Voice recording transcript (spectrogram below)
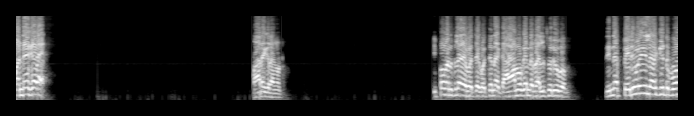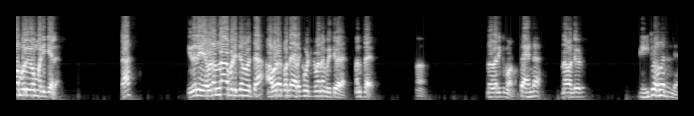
വണ്ടിയെ കയറേ മാറിക്കട അങ്ങോട്ട്. ഇപ്പൊ മനസ്സിലായോ കൊച്ചെ കൊച്ചന്റെ കാമുകന്റെ തലസ്വരൂപം നിന്നെ പെരുവഴിയിൽ ഇറക്കിയിട്ട് പോകാൻ പോലും ഇവൻ മടിക്കല. ഇതിന് എവിടെന്നാ പിടിച്ചെന്ന് വെച്ചാ അവിടെ കൊണ്ട് ഇറക്കി വിട്ടിട്ട് വേണം വീട്ടിൽ വരാൻ. മനസ്സിലായോ? ആ. എന്നാ തനിക്ക് പോണം. വേണ്ട. എന്നാ വണ്ടി വിടും. ഗേറ്റ് തുറന്നിട്ടില്ല.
